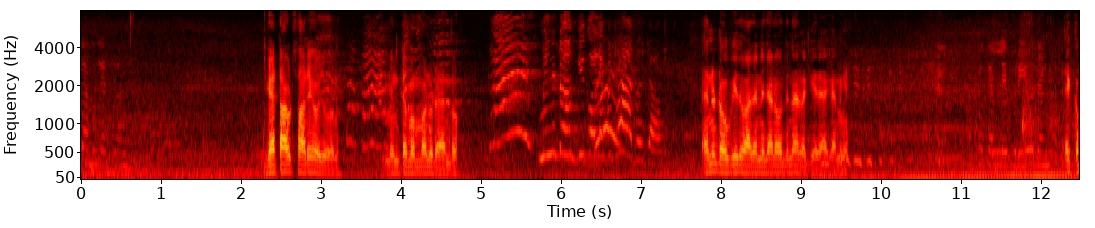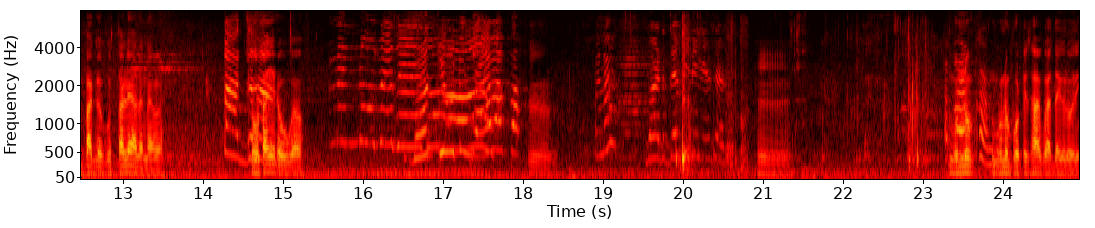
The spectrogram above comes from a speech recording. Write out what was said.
ਕੰਨ ਲੈ ਕੇ ਆਉਂਦੇ। ਗੈਟ ਆਊਟ ਸਾਰੇ ਹੋ ਜਾਓ ਹੁਣ। ਮੈਨੂੰ ਤੇ ਮੰਮਾ ਨੂੰ ਰਹਿਣ ਦਿਓ ਮੈਨੂੰ ਡੌਗੀ ਕੋਲੇ ਬਿਠਾ ਦਿਓ ਜਾਓ ਇਹਨੂੰ ਡੋਗੀ ਦਵਾ ਦੇਣੇ ਜਾਣ ਉਹਦੇ ਨਾਲ ਲੱਗੇ ਰਹਿ ਕਰਨਗੇ ਆਪਾਂ ਇਕੱਲੇ ਫ੍ਰੀ ਹੋ ਜਾਾਂਗੇ। ਇੱਕ ਪੱਗ ਕੁੱਤਾ ਲਿਆ ਦੇਣਾ ਮੈਂ। ਪੱਗ ਛੋਟਾ ਜਿਹਾ ਰਹੂਗਾ ਉਹ। ਬਹੁਤ ਕਿਊਟ ਹੁੰਦਾ ਹੈ ਪਾਪਾ ਹੂੰ। ਹੈਨਾ? ਵੱਡਦੇ ਵੀ ਨਹੀਂ ਹੈ। ਸਾਨੂੰ ਹੂੰ ਗੁੰਨੂ ਗੁੰਨੂ ਪੋਟੇ ਸਾਫ਼ ਕਰਦਾ ਕਰੋ ਉਹਦੀ।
